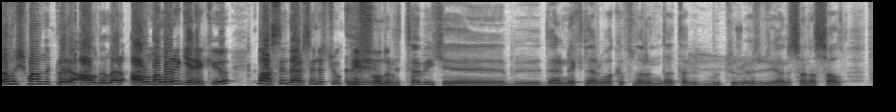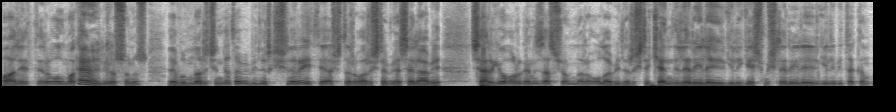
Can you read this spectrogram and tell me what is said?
danışmanlıkları aldılar, almaları gerekiyor. Bahsederseniz çok E, memnun şimdi olurum. Tabii ki e, dernekler, vakıfların da tabii bu tür yani sanatsal faaliyetleri olmakta Evet. biliyorsunuz. E bunlar için de tabii bilirkişilere ihtiyaçları var. İşte mesela bir sergi organizasyonları olabilir. İşte kendileriyle ilgili, geçmişleriyle ilgili bir takım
